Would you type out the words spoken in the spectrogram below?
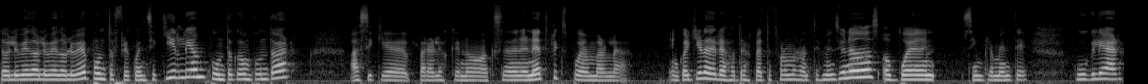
www.frecuenciakirlian.com.ar. Así que para los que no acceden a Netflix pueden verla en cualquiera de las otras plataformas antes mencionadas o pueden simplemente googlear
